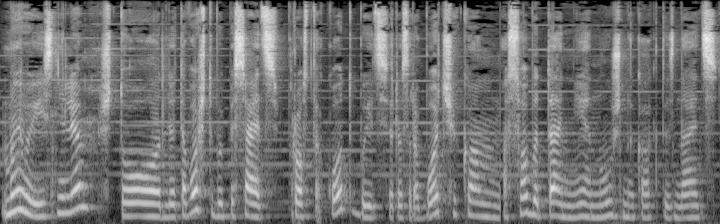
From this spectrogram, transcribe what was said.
Мы выяснили, что для того, чтобы писать просто код, быть разработчиком, особо-то не нужно как-то знать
